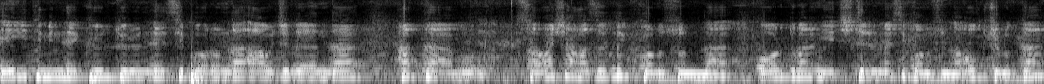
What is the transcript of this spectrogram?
eğitiminde, kültüründe, sporunda, avcılığında hatta bu savaşa hazırlık konusunda, orduların yetiştirilmesi konusunda, okçulukta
